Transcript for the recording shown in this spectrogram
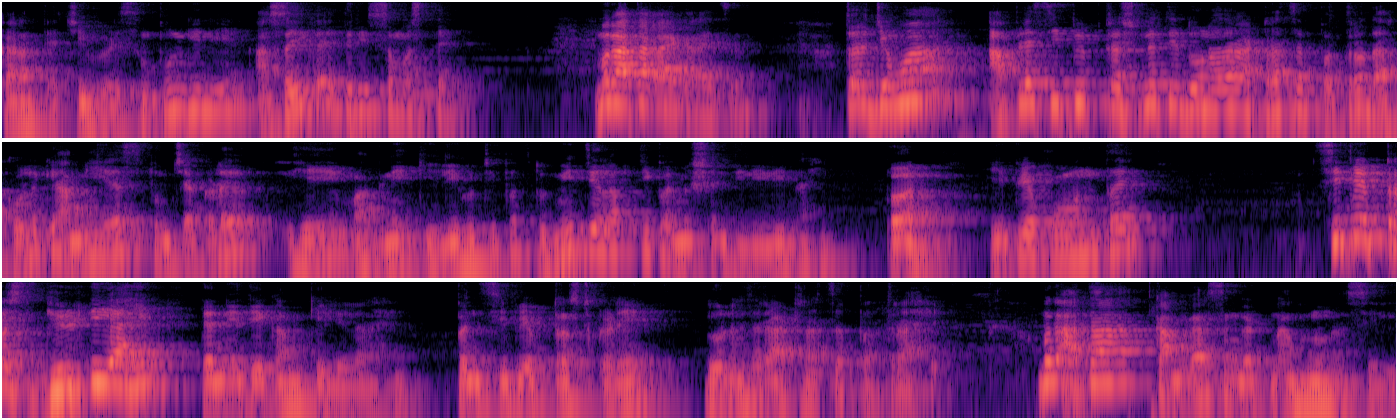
कारण त्याची वेळ संपून गेली आहे. असंही काहीतरी समजतंय. मग आता काय करायचं? तर जेव्हा आपल्या सी पी एफ ट्रस्टने ते दोन हजार अठराचं पत्र दाखवलं की आम्ही येस तुमच्याकडे हे मागणी केली होती पण तुम्ही त्याला ती परमिशन दिलेली नाही. पण ई पी एफ ओ म्हणतंय C P F trust guilty आहे. त्यांनी ते काम केलेलं नाही पण सी पी एफ ट्रस्टकडे दोन हजार अठराचं पत्र आहे. मग आता कामगार संघटना म्हणून असेल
